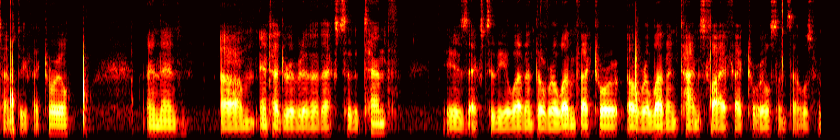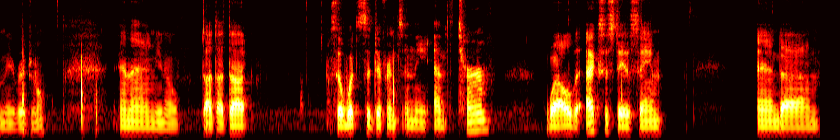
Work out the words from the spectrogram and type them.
times 3 factorial. And then um, antiderivative of x to the 10th is x to the 11th over 11 factorial over 11 times 5 factorial, since that was from the original. And then, you know, dot, dot, dot. So what's the difference in the nth term? Well, the x's stay the same, and um,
